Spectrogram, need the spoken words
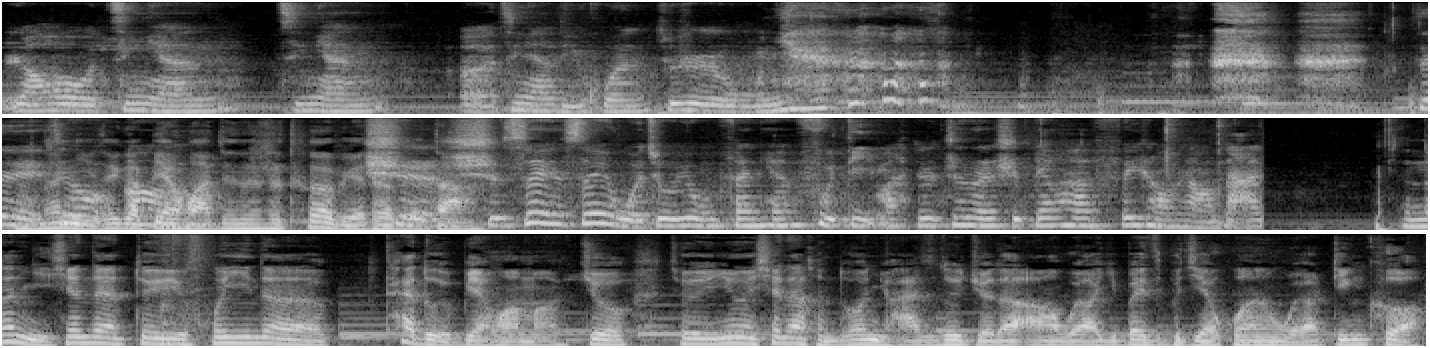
然后今年今年呃今年离婚，就是五年。对，那你这个变化真的是特别特别大，是，所以所以我就用翻天覆地嘛，就真的是变化非常非常大。那你现在对婚姻的态度有变化吗？就就因为现在很多女孩子都觉得啊，我要一辈子不结婚，我要丁克，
